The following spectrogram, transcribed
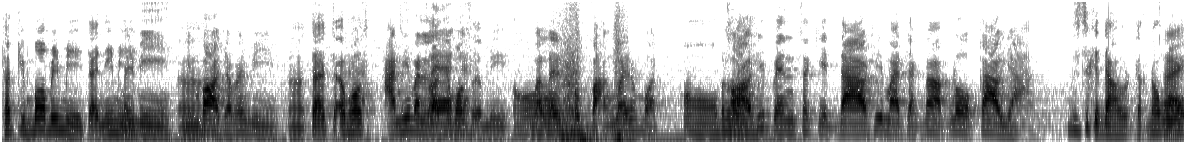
ถ้ากิมบอลไม่มีแต่นี่มีไม่มีอ่ากินบ้อจะไม่มีอ่าแต่เจ้าพ่ออันนี้มันแรเจ้างพ่อไงเสริมมีอ๋อมันเลยต้องฝังไว้หมด อ๋อมันของแรงที่เป็นสะเก็ดดาวที่มาจากนอกโลกเก้าอย่างนี่สเก็ตดาวจากนอกโลใช่ก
